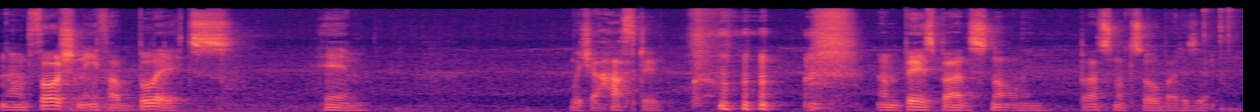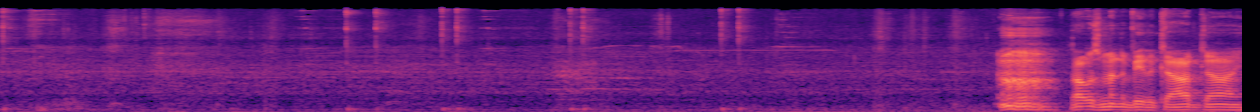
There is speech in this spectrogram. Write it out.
Now, unfortunately, if I blitz him, which I have to. I'm based by the snotling, but that's not so bad, is it? That was meant to be the guard guy.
